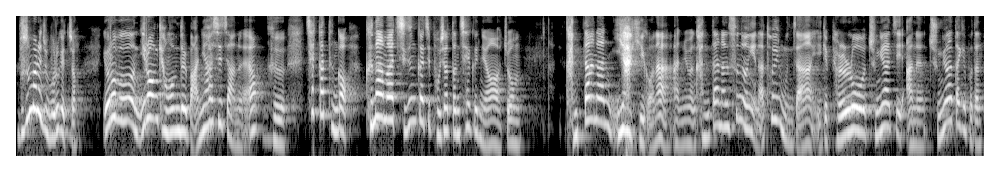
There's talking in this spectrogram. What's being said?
무슨 말인지 모르겠죠. 여러분 이런 경험들 많이 하시지 않아요? 그 책 같은 거 그나마 지금까지 보셨던 책은요 좀 간단한 이야기거나 아니면 간단한 수능이나 토익 문장 이게 별로 중요하지 않은 중요하다기보다는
